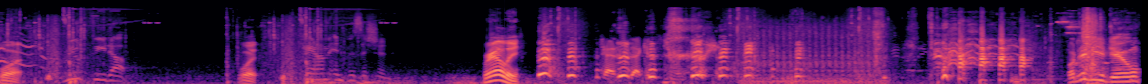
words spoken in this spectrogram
What? Move feet up. What? Cam in position. Really? 10 seconds to insertion. What did you do?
